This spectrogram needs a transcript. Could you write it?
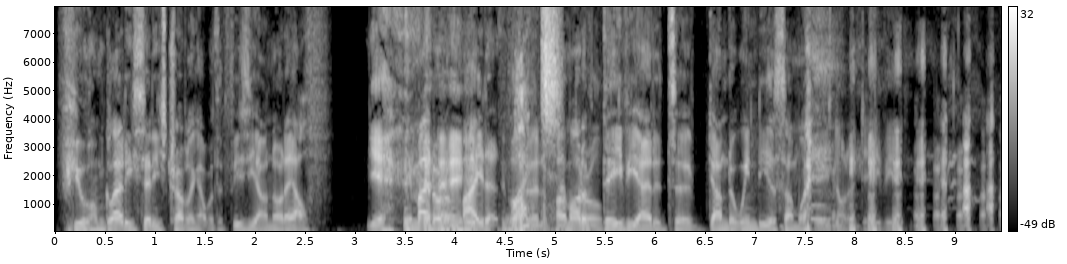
phew. I'm glad he said he's travelling up with a physio, not Alf. Yeah, He may not have made it. He might have They might crawl. have deviated to Goondiwindi or somewhere. He's not a deviant.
